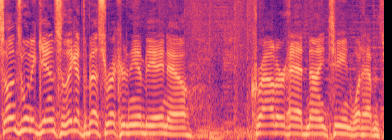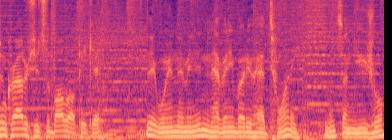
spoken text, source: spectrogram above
Suns win again, so they got the best record in the NBA now. Crowder had 19. What happens when Crowder shoots the ball well, PK? They win. I mean, they didn't have anybody who had 20. That's unusual.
